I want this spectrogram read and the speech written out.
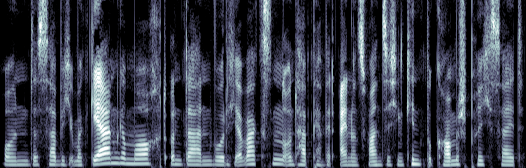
Und das habe ich immer gern gemocht. Und dann wurde ich erwachsen und habe ja mit 21 ein Kind bekommen. Sprich, seit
